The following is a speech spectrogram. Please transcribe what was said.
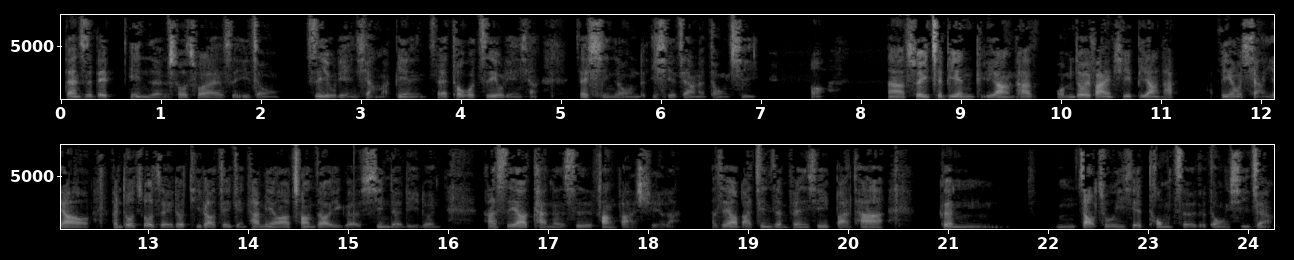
但是被病人说出来是一种自由联想嘛，病人在透过自由联想在形容的一些这样的东西。哦，那所以这边 Beyond 他，我们都会发现，其实 Beyond 他没有想要，很多作者也都提到这一点，他没有要创造一个新的理论，他是要谈的是方法学啦，他是要把精神分析把它更嗯找出一些通则的东西这样。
